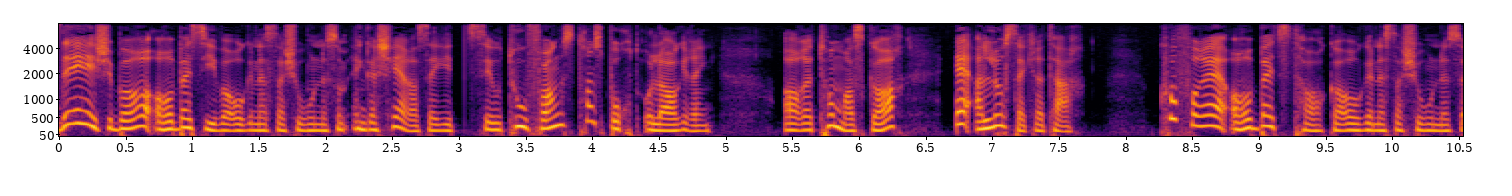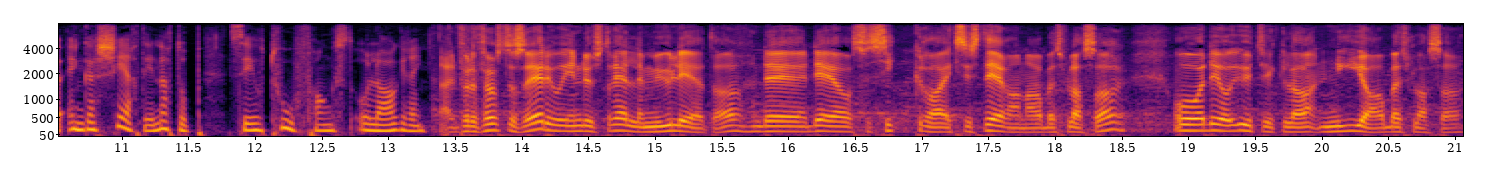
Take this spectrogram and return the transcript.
Det er ikke bare arbeidsgiverorganisasjonene som engasjerer seg i CO2-fangst, transport og lagring. Are Thomas Gahr er LO-sekretær. Hvorfor er arbeidstakerorganisasjonene så engasjert i nettopp CO2-fangst og -lagring? For det første så er det jo industrielle muligheter. Det, det å sikre eksisterende arbeidsplasser, og det å utvikle nye arbeidsplasser.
